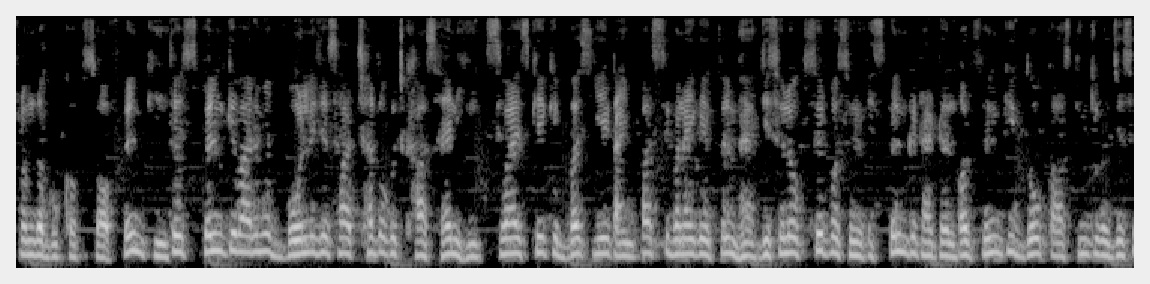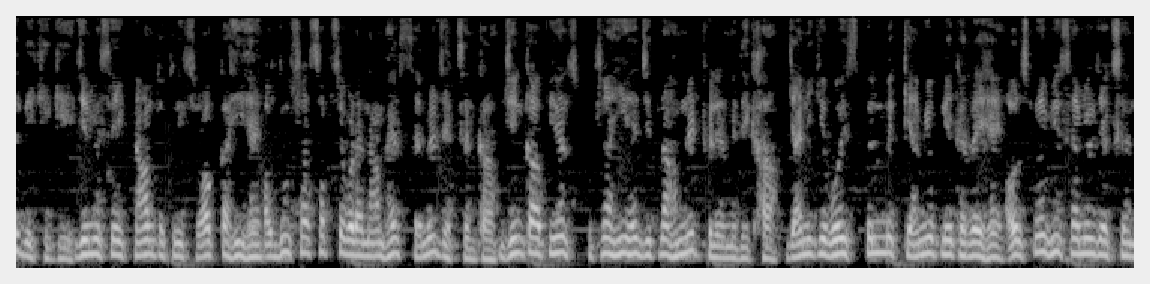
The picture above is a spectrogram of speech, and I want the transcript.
from the book of Saw film की। तो इस फ़िल्म के बारे में बोलने जैसा अच्छा तो कुछ खास है नहीं। सिवाय इसके कि बस ये टाइम पास से बनाई गई फ़िल्म है, जिसे लोग सिर्फ़ और सिर्फ़ इस फ़िल्म के टाइटल और फ़िल्म की दो कास्टिंग की वजह से देखेंगे, जिनमें से एक नाम तो क्रिस रॉक का ही है और दूसरा सबसे बड़ा नाम है सेमिल जैक्सन का, जिनका अपीयरेंस उतना ही है जितना हमने ट्रेलर में देखा। यानी कि वो इस फ़िल्म में कैमियो प्ले कर रहे हैं और उसमें भी सेमिल जैक्सन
